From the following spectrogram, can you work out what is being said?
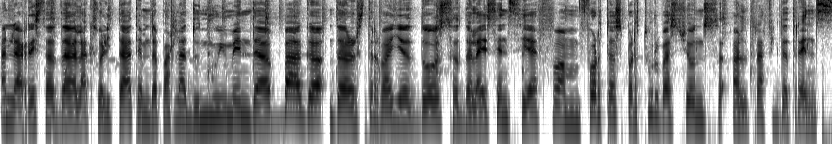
En la resta de l'actualitat hem de parlar d'un moviment de vaga dels treballadors de la SNCF amb fortes pertorbacions al tràfic de trens.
